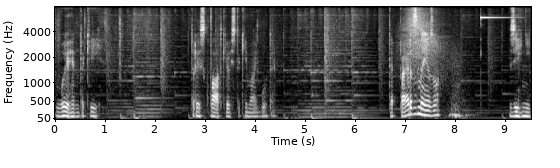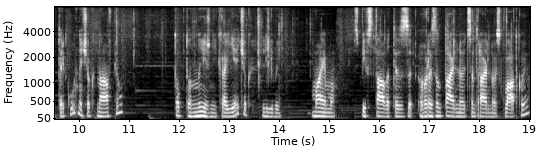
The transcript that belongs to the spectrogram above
Вигін такий. Три складки ось такі мають бути. Тепер знизу зігніть трикутничок навпіл. Тобто нижній краєчок лівий маємо співставити з горизонтальною центральною складкою.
